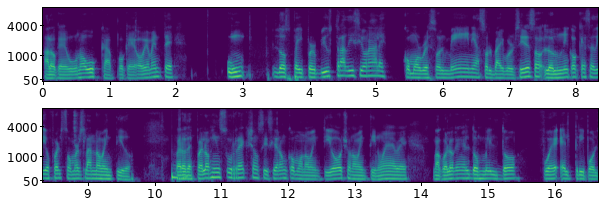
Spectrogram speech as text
a lo que uno busca, porque obviamente un, los pay-per-views tradicionales como WrestleMania, Survivor Series, lo único que se dio fue el SummerSlam 92. Pero después los Insurrections se hicieron como 98, 99. Me acuerdo que en el 2002 fue el triple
